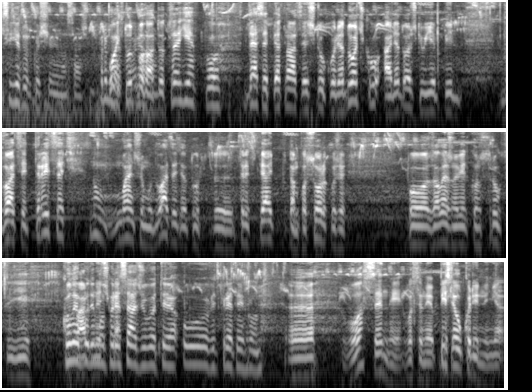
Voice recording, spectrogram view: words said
Скільки тут кущів насаджено? Ой, тут багато. Це є по 10-15 штук у рядочку, а рядочків є під 20-30, ну, меншому 20, а тут е, 35, там по 40 вже, по, залежно від конструкції. Коли будемо пересаджувати у відкритий ґрунт? Е, восени, восени, після укорінення.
